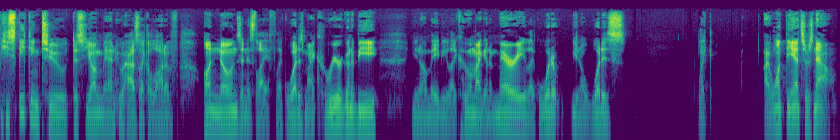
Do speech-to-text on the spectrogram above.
he's speaking to this young man who has like a lot of unknowns in his life like what is my career going to be? You know maybe like who am i going to marry? Like what are, you know what is like i want the answers now.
